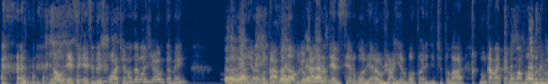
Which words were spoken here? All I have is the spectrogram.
não, esse, esse do esporte nós elogiamos também. Uhum. Eu tava, não, porque Verdade. o cara era o terceiro goleiro, o Jair botou ele de titular. Nunca mais pegou uma bola. Né?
